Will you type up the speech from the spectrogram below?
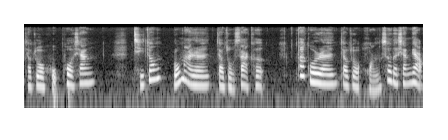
叫做琥珀香，其中罗马人叫做萨克，法国人叫做黄色的香料，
